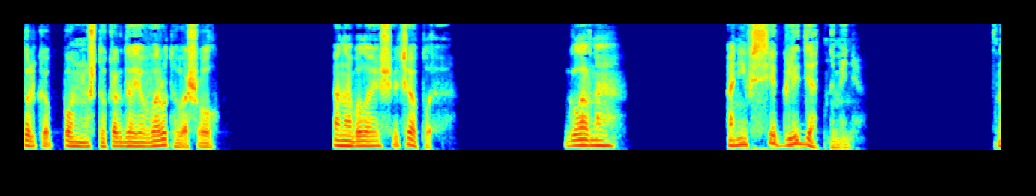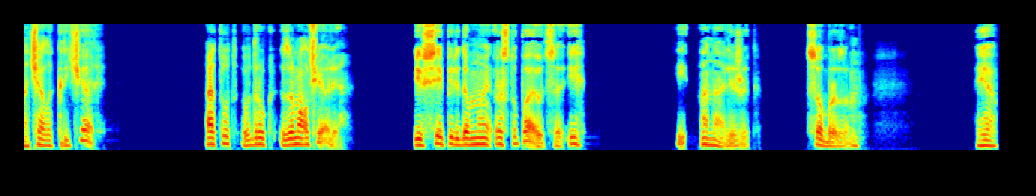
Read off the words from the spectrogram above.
только помню, что когда я в ворота вошел, она была еще теплая. Главное, они все глядят на меня. Сначала кричали, а тут вдруг замолчали и все передо мной расступаются, и... И она лежит с образом. Я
